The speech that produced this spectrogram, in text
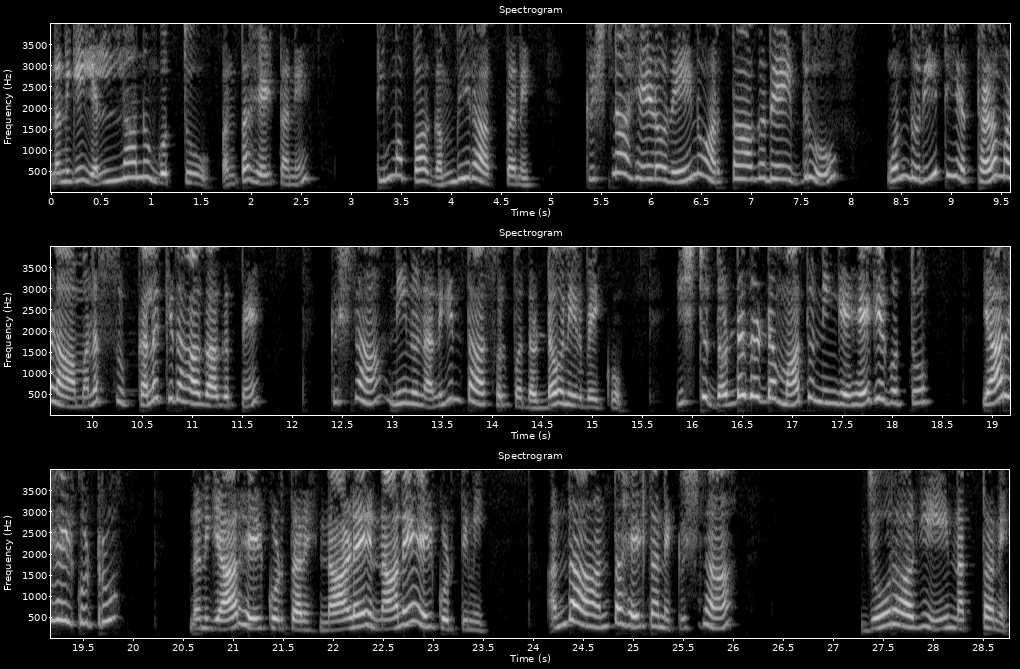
ನನಗೆ ಎಲ್ಲಾನು ಗೊತ್ತು ಅಂತ ಹೇಳ್ತಾನೆ. ತಿಮ್ಮಪ್ಪ ಗಂಭೀರ ಆಗ್ತಾನೆ. ಕೃಷ್ಣ ಹೇಳೋದೇನು ಅರ್ಥ ಆಗದೇ ಇದ್ರೂ ಒಂದು ರೀತಿಯ ತಳಮಳ ಮನಸ್ಸು ಕಲಕಿದ ಹಾಗಾಗುತ್ತೆ. ಕೃಷ್ಣ, ನೀನು ನನಗಿಂತ ಸ್ವಲ್ಪ ದೊಡ್ಡವನಿರ್ಬೇಕು. ಇಷ್ಟು ದೊಡ್ಡ ದೊಡ್ಡ ಮಾತು ನಿಂಗೆ ಹೇಗೆ ಗೊತ್ತು? ಯಾರು ಹೇಳ್ಕೊಟ್ರು? ನನಗೆ ಯಾರು ಹೇಳ್ಕೊಡ್ತಾರೆ? ನಾಳೆ ನಾನೇ ಹೇಳ್ಕೊಡ್ತೀನಿ. ಅಂದ ಅಂತ ಹೇಳ್ತಾನೆ ಕೃಷ್ಣ. ಜೋರಾಗಿ ನಗ್ತಾನೆ.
